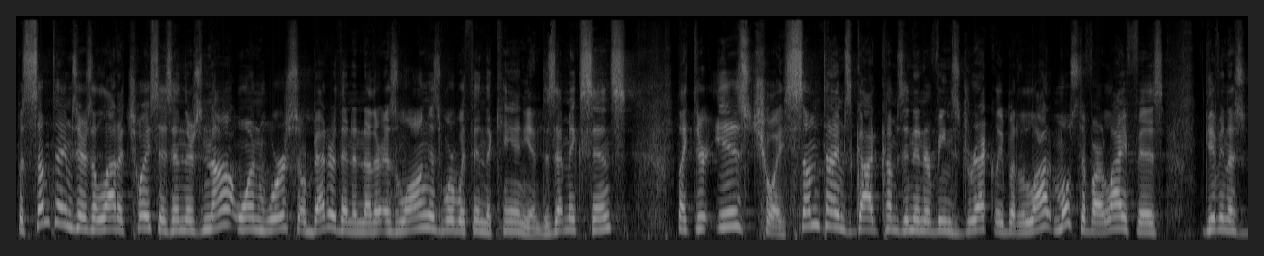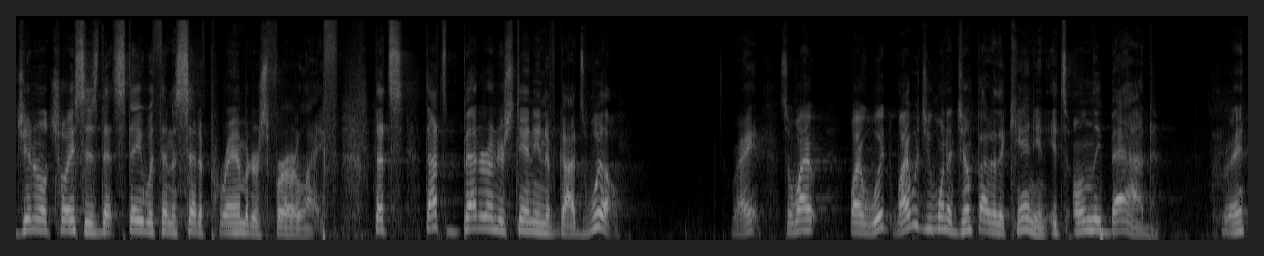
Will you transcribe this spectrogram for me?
But sometimes there's a lot of choices, and there's not one worse or better than another as long as we're within the canyon. Does that make sense? Like there is choice. Sometimes God comes and intervenes directly, but a lot, most of our life is giving us general choices that stay within a set of parameters for our life. That's, that's better understanding of God's will right? So why, why, would, why would you want to jump out of the canyon? It's only bad, right?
